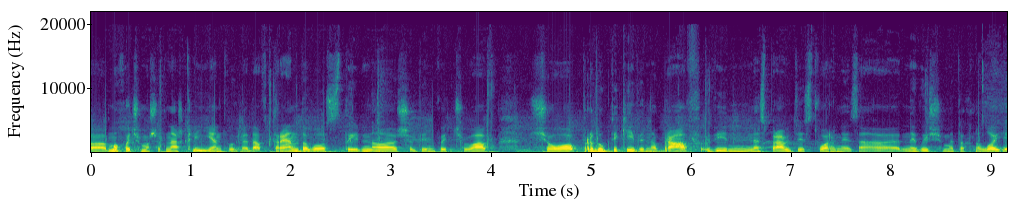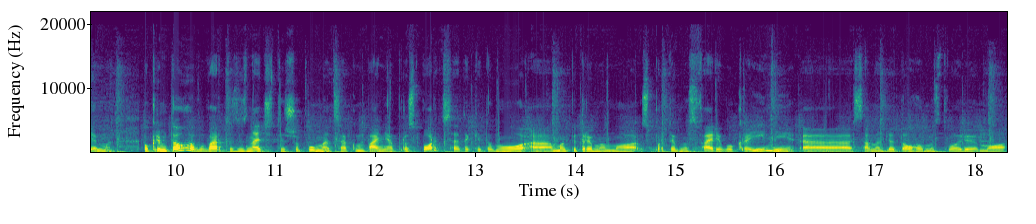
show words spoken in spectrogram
е, ми хочемо, щоб наш клієнт виглядав трендово, стильно, щоб він відчував, що продукт, який він обрав, він насправді створений за найвищими технологіями. Окрім того, варто зазначити, що Puma – це компанія про спорт, все таки тому е, ми підтримуємо спортивну сфері в Україні. Е, Саме для того ми створюємо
